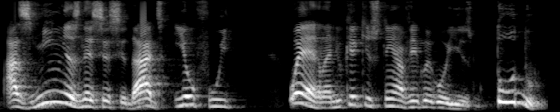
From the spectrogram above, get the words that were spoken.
às minhas necessidades e eu fui. Ué, Hernani, o que, que isso tem a ver com egoísmo? Tudo!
